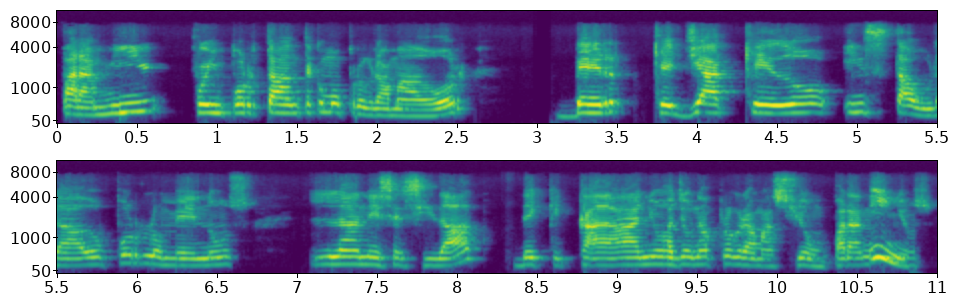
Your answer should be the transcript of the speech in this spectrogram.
para mí fue importante como programador ver que ya quedó instaurado por lo menos la necesidad de que cada año haya una programación para niños.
